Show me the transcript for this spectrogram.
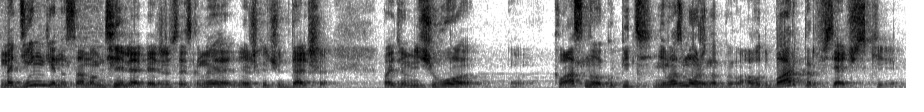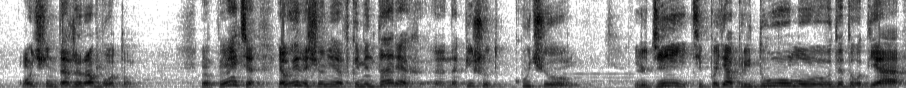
на деньги на самом деле, опять же, в Советском, ну, я немножко чуть дальше пойдем, ничего э, классного купить невозможно было, а вот бартер всяческий очень даже работал. Вы понимаете, я уверен, что мне в комментариях э, напишут кучу людей, типа я придумываю вот это вот, я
